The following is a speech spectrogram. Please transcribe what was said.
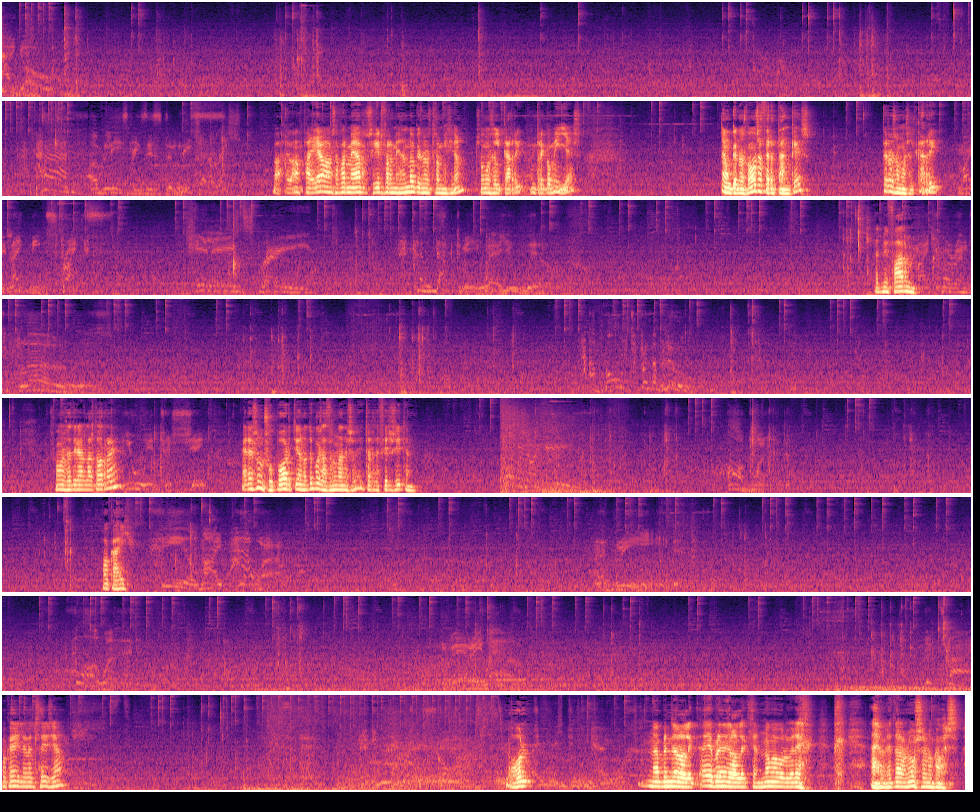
Vale, vamos para allá, vamos a farmear, seguir farmeando, que es nuestra misión. Somos el carry, entre comillas. Aunque nos vamos a hacer tanques, pero somos el carry. Let me farm. Vamos a tirar la torre. Eres un support, tío. No te puedes hacer una de solitos de First Item. Ok. Ok, level 6 ya. LOL. No he aprendido la, le- he aprendido la lección. No me volveré a enfrentar a un uso nunca más.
